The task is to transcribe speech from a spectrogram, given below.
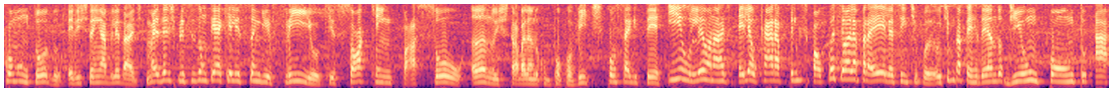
como um todo, eles têm habilidade. Mas eles precisam ter aquele sangue frio que só quem passou anos trabalhando com Popovich consegue ter. E o Leonard, ele é o cara principal. Você olha para ele assim, tipo, o time tá perdendo de um ponto a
